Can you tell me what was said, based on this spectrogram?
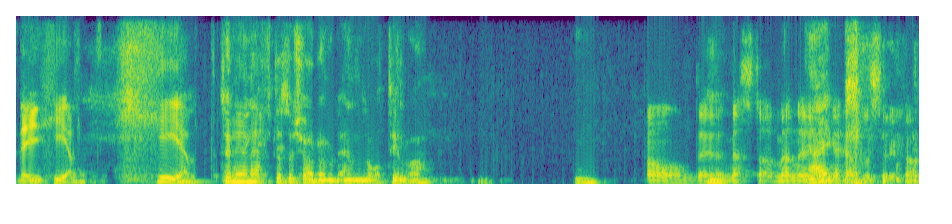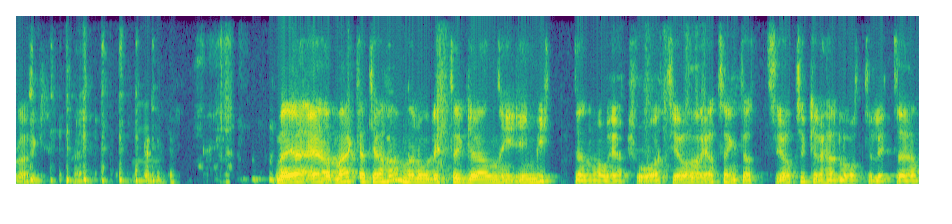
Det är ju helt, helt Turnén obegripligt. efter så körde de en låt till va? Ja, det är nästa. Men Nej. inga händelser i förväg. Nej. Men jag, jag märker att jag hamnar nog lite grann i, i mitten av er två. Att jag, jag tänkte att jag tycker det här låter lite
